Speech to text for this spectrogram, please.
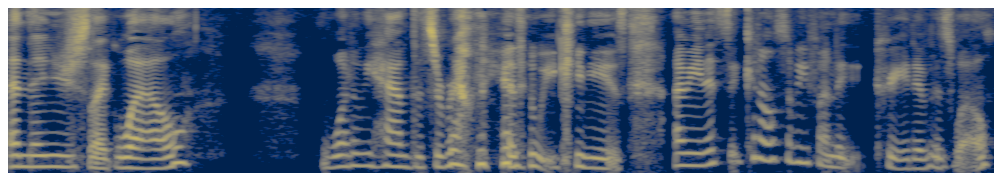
And then you're just like, well, what do we have that's around here that we can use? I mean, it can also be fun to get creative as well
